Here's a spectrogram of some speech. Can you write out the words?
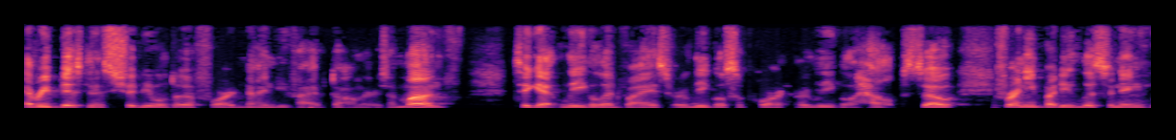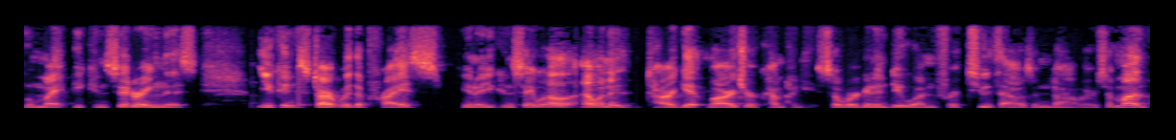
every business should be able to afford $95 a month to get legal advice or legal support or legal help. So for anybody listening who might be considering this, you can start with a price. You know, you can say, well, I want to target larger companies. So we're going to do one for $2,000 a month.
